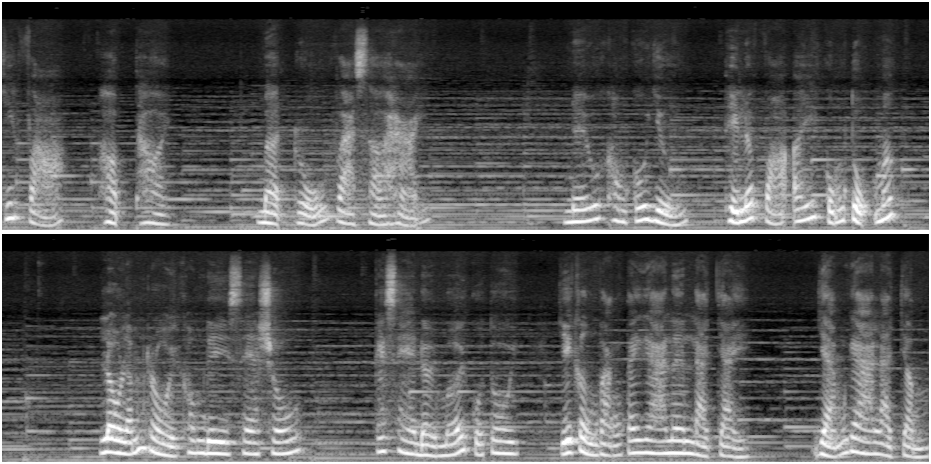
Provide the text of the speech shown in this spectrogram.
chiếc vỏ hợp thời, mệt rũ và sợ hãi. Nếu không cố giữ, thì lớp vỏ ấy cũng tuột mất. Lâu lắm rồi không đi xe số. Cái xe đời mới của tôi chỉ cần vặn tay ga lên là chạy, giảm ga là chậm.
